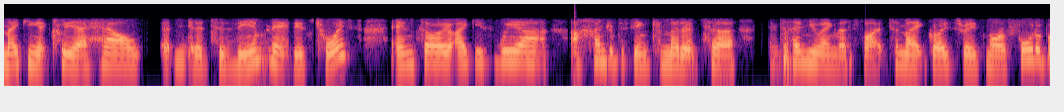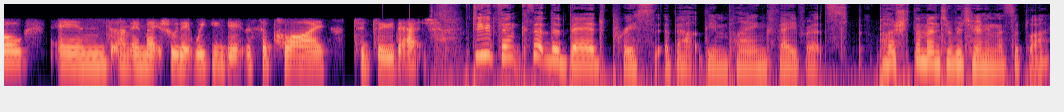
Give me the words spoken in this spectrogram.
making it clear how it mattered to them that there's choice. And so I guess we are 100% committed to continuing this fight to make groceries more affordable and um, and make sure that we can get the supply to do that. Do you think that the bad press about them playing favourites pushed them into returning the supply?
